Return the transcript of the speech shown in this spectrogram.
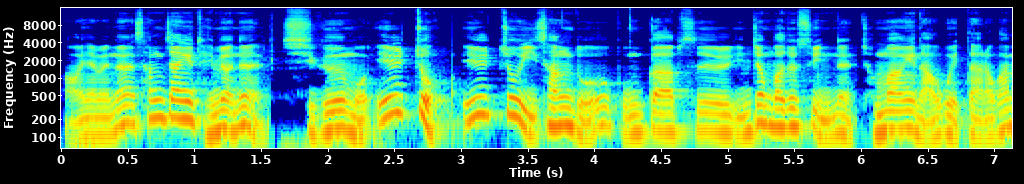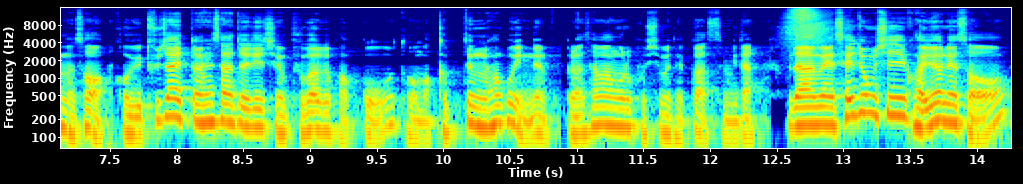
어, 왜냐면은 상장이 되면은 지금 뭐 1조, 1조 이상도 몸값을 인정받을 수 있는 전망이 나오고 있다라고 하면서 거기 투자했던 회사들이 지금 부각을 받고 더 막 급등을 하고 있는 그런 상황으로 보시면 될 것 같습니다. 그 다음에 세종시 관련해서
